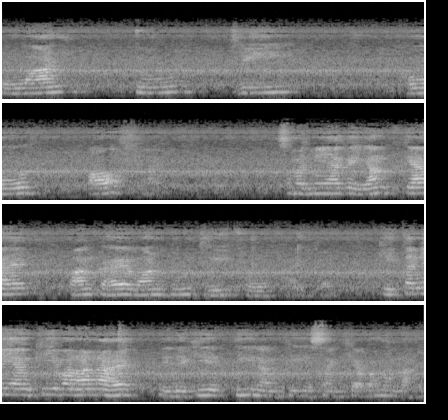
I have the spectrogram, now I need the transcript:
वन टू थ्री फोर और फाइव समझ में आ गई अंक क्या है? अंक है one two three four five कितने अंकीय बनाना है? ये देखिए, तीन अंकीय संख्या बनाना है।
